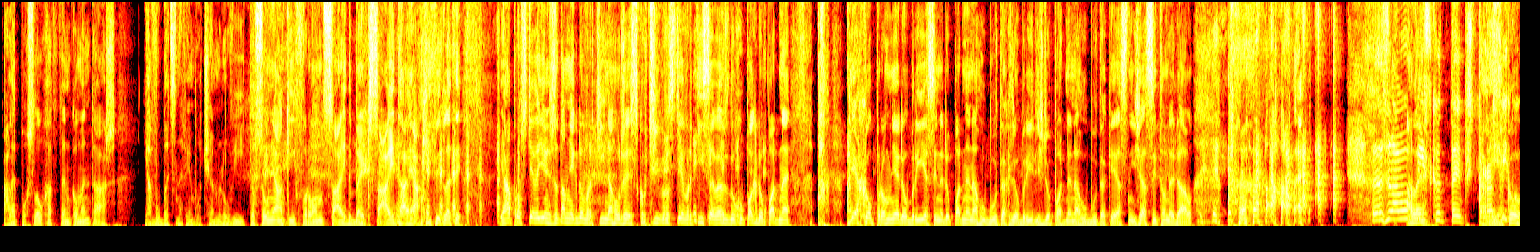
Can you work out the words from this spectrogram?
ale poslouchat ten komentář, já vůbec nevím, o čem mluví. To jsou nějaký frontside, backside a nějaký tyhle ty... Já prostě vidím, že se tam někdo vrtí nahoře, skočí, prostě vrtí se ve vzduchu, pak dopadne. A, a jako pro mě dobrý, jestli nedopadne na hubu, tak dobrý, když dopadne na hubu, tak je jasný, že asi to nedal. ale, Zlavou ale, písku, ale jako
